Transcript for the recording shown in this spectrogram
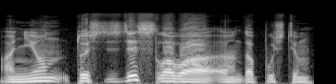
Аньон, то есть здесь слова, э, допустим,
